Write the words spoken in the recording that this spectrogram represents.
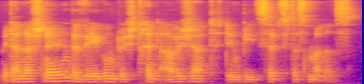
Mit einer schnellen Bewegung durchtrennt Abijad den Bizeps des Mannes.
